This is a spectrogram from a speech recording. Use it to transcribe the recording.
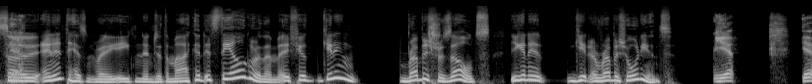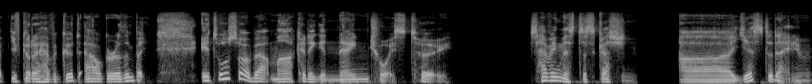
So, and it hasn't really eaten into the market. It's the algorithm. If you're getting rubbish results, you're going to get a rubbish audience. Yep. Yep. You've got to have a good algorithm, but it's also about marketing and name choice too. Was having this discussion uh, yesterday, in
